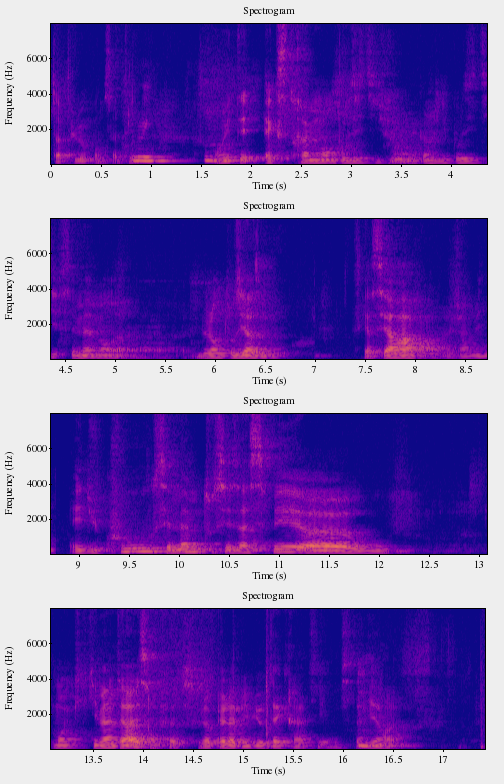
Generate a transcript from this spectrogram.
tu as pu le constater, ont été extrêmement positifs. Mais quand je dis positif, c'est même euh, de l'enthousiasme. Ce qui est assez rare, j'ai envie de dire. Et du coup, c'est même tous ces aspects moi, qui, m'intéresse, en fait, ce que j'appelle la bibliothèque créative, c'est-à-dire mhm. euh,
